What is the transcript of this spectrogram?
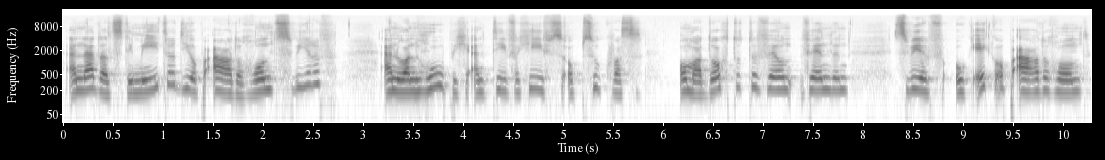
En net als Demeter, die op aarde rondzwierf en wanhopig en tevergeefs op zoek was om haar dochter te vinden, zwierf ook ik op aarde rond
